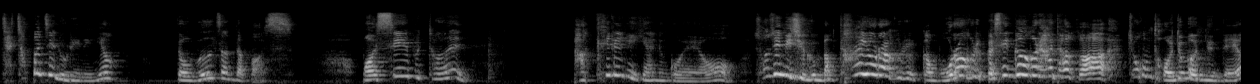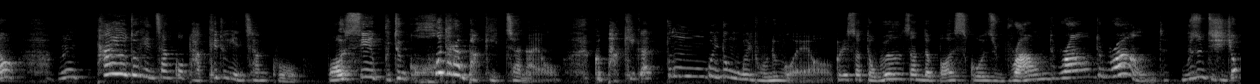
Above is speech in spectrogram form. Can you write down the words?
자, 첫 번째 노래는요. The Wheels on the Bus. 버스에 붙은 바퀴를 얘기하는 거예요. 선생님이 지금 막 타이어라 그럴까 뭐라 그럴까 생각을 하다가 조금 더듬었는데요. 음, 타이어도 괜찮고 바퀴도 괜찮고 버스에 붙은 커다란 바퀴 있잖아요. 그 바퀴가 둥글둥글 도는 거예요. 그래서 the wheels on the bus goes round, round, round. 무슨 뜻이죠?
